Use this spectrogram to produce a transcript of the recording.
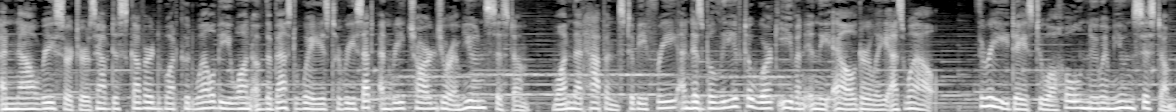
and now researchers have discovered what could well be one of the best ways to reset and recharge your immune system, one that happens to be free and is believed to work even in the elderly as well. 3 days to a whole new immune system.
